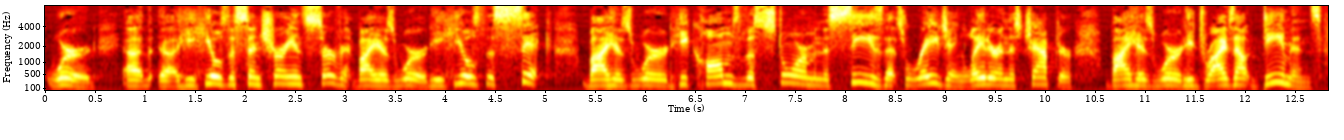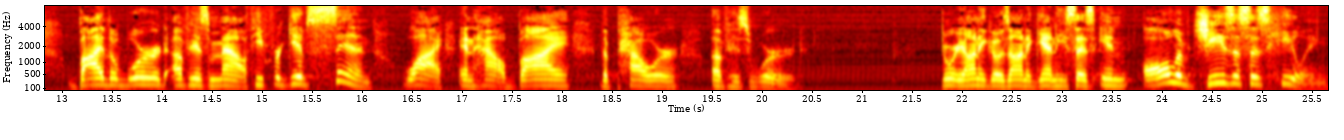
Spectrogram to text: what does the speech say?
word. Uh, uh, he heals the centurion's servant by his word. He heals the sick by his word. He calms the storm and the seas that's raging later in this chapter by his word. He drives out demons by the word of his mouth. He forgives sin. Why and how? By the power of his word. Doriani goes on again. He says, In all of Jesus' healing,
